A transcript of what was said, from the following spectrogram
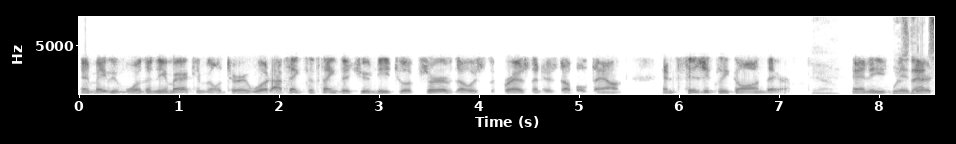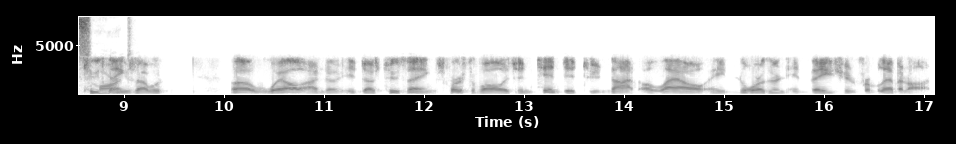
and maybe more than the American military would. I think the thing that you need to observe, though, is the president has doubled down and physically gone there. Yeah. And he, Was there that are two smart? things I would. Uh, well, I know it does two things. First of all, it's intended to not allow a northern invasion from Lebanon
